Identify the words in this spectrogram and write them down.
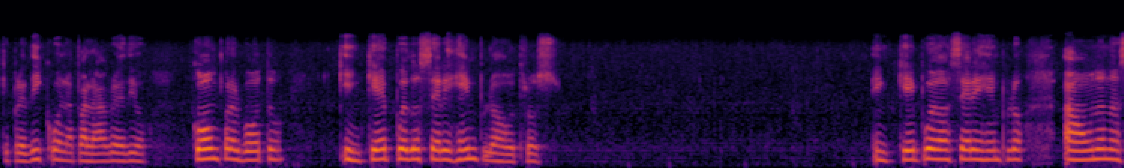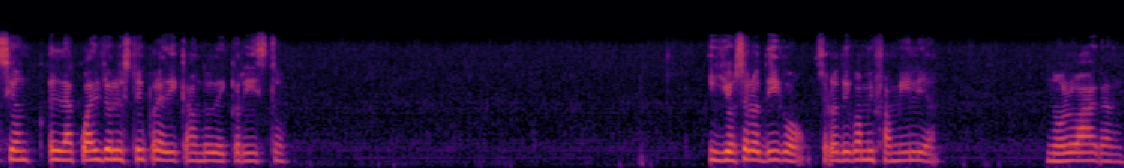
que predico la palabra de Dios, compro el voto, ¿En qué puedo ser ejemplo a otros? ¿En qué puedo ser ejemplo a una nación en la cual yo le estoy predicando de Cristo? Y yo se lo digo, se lo digo a mi familia, no lo hagan.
